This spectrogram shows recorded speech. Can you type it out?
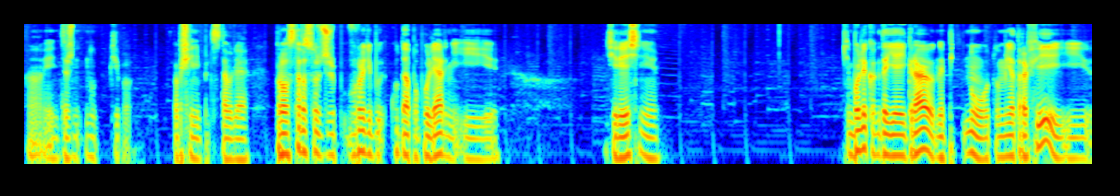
А, я даже, ну, типа, вообще не представляю. Brawl Stars же вроде бы куда популярнее и интереснее. Тем более, когда я играю на... Ну, вот у меня трофеи, и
